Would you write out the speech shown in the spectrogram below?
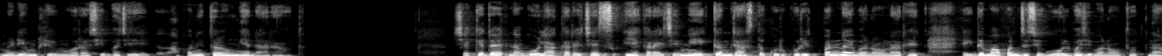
मीडियम फ्लेमवर अशी भजे आपण तळून घेणार आहोत. शक्यतो आहेत ना गोल आकाराचेच हे करायचे. मी एकदम जास्त कुरकुरीत पण नाही बनवणार आहेत. एकदम आपण जशी गोल भजी बनवतो ना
